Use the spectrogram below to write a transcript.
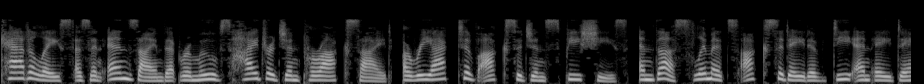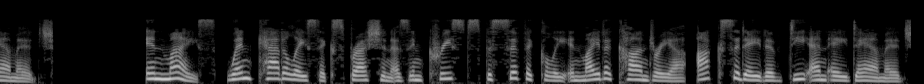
Catalase is an enzyme that removes hydrogen peroxide, a reactive oxygen species, and thus limits oxidative DNA damage. In mice, when catalase expression is increased specifically in mitochondria, oxidative DNA damage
